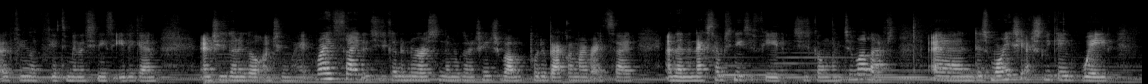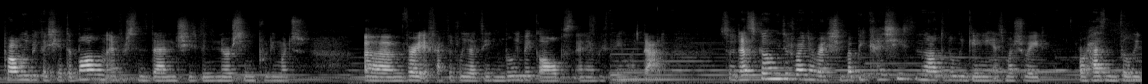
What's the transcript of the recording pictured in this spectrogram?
I think like 15 minutes she needs to eat again and she's gonna go onto my right side and she's gonna nurse and then we're gonna change the bump put it back on my right side and then the next time she needs to feed she's going to my left. And this morning she actually gained weight probably because she had the bottle and ever since then she's been nursing pretty much um, very effectively like taking really big gulps and everything like that. So that's going to the right direction but because she's not really gaining as much weight or hasn't really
